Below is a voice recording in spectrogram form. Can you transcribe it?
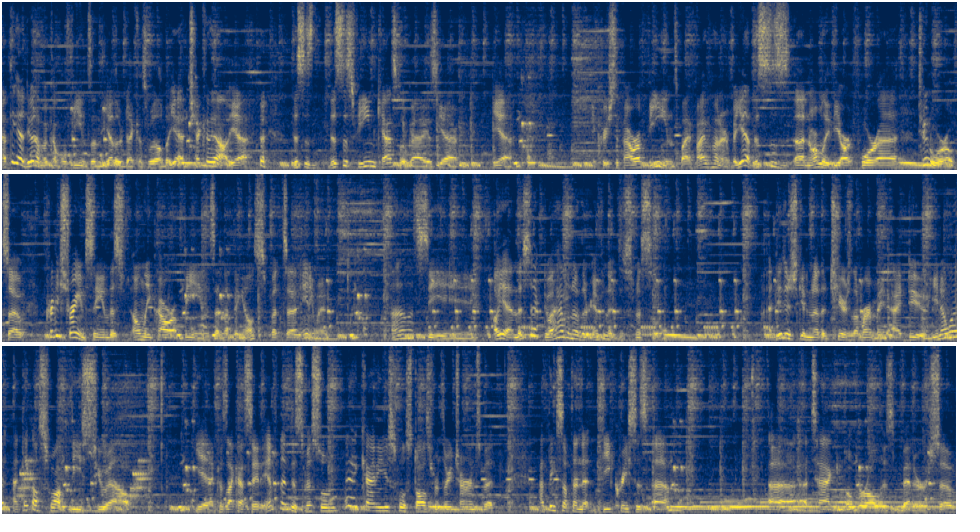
I think I do have a couple fiends on the other deck as well, but yeah, check it out. Yeah, this is this is Fiend Castle, guys. Yeah, yeah increase the power of fiends by 500. But yeah, this is uh, normally the art for uh, Toon World, so pretty strange seeing this only power up fiends and nothing else. But uh, anyway, uh, let's see. Oh yeah, in this deck, do I have another Infinite Dismissal? I did just get another Tears of the Mermaid. I do. You know what? I think I'll swap these two out. Yeah, because like I said, Infinite Dismissal, eh, kind of useful, stalls for three turns, but I think something that decreases um, uh, attack overall is better. So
